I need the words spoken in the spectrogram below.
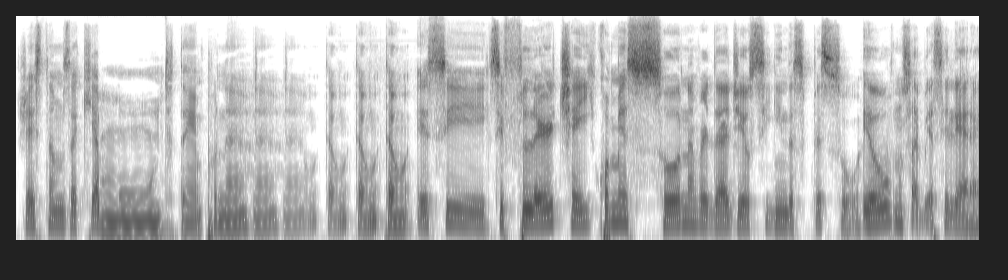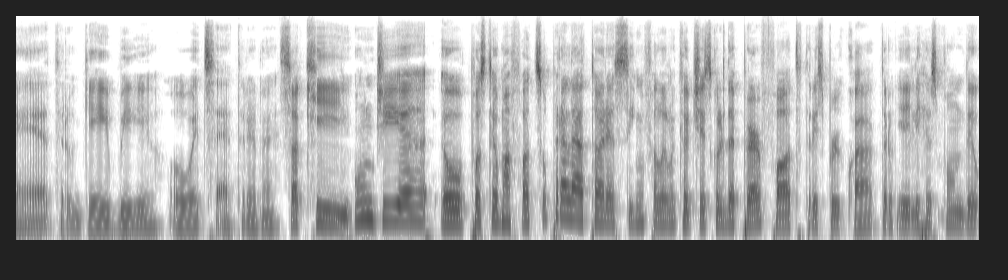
Já estamos aqui há Muito. tempo, né? né? né? Então, então, então, esse, esse flerte aí começou, na verdade, eu seguindo essa pessoa. Eu não sabia se ele era hétero, gay, bi ou etc, né? Só que um dia eu postei uma foto super aleatória assim, falando que eu tinha escolhido a pior foto, 3x4, e ele respondeu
